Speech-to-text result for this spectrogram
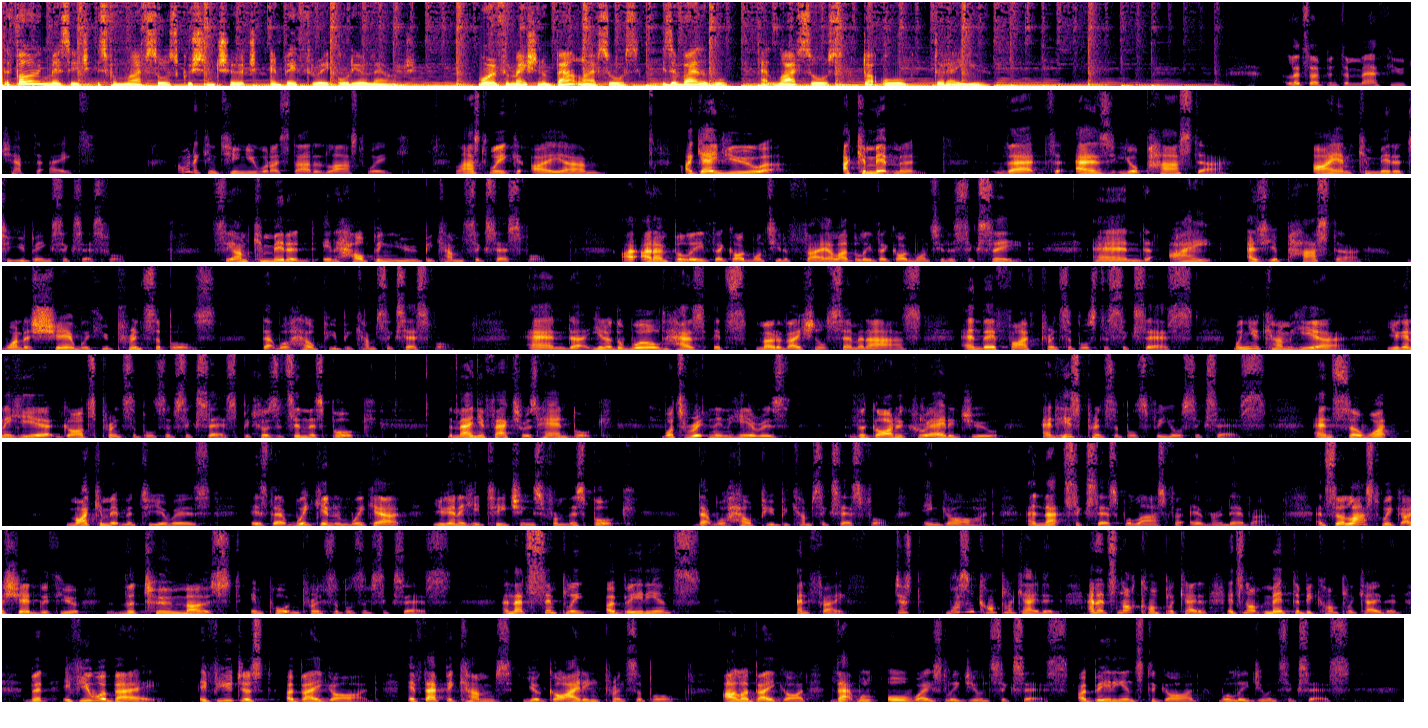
The following message is from Life Source Christian Church MP3 Audio Lounge. More information about Life Source is available at lifesource.org.au. Let's open to Matthew chapter 8. I want to continue what I started last week. Last week, I, um, I gave you a, a commitment that as your pastor, I am committed to you being successful. See, I'm committed in helping you become successful. I, I, don't believe that God wants you to fail. I believe that God wants you to succeed. And I, as your pastor, want to share with you principles that will help you become successful. And, uh, you know, the world has its motivational seminars and their five principles to success. When you come here, you're going to hear God's principles of success because it's in this book the manufacturer's handbook, what's written in here is the God who created you and his principles for your success. And so what my commitment to you is, is that week in and week out, you're going to hear teachings from this book that will help you become successful in God. And that success will last forever and ever. And so last week I shared with you the two most important principles of success. And that's simply obedience and faith. Just wasn't complicated. And it's not complicated. It's not meant to be complicated. But if you obey, if you just obey God, if that becomes your guiding principle, I'll obey God, that will always lead you in success. Obedience to God will lead you in success.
